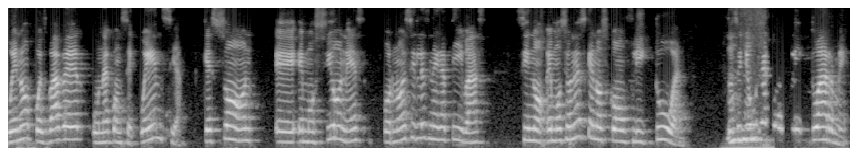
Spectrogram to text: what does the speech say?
bueno, pues va a haber una consecuencia, que son eh, emociones, por no decirles negativas, sino emociones que nos conflictúan. Entonces yo voy a conflictuarme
